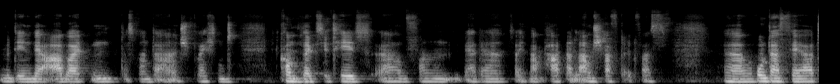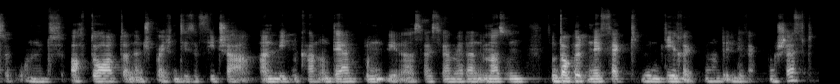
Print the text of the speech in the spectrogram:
mit denen wir arbeiten, dass man da entsprechend die Komplexität äh, von ja, der, sag ich mal, Partnerlandschaft etwas äh, runterfährt und auch dort dann entsprechend diese Feature anbieten kann und deren Kunden wieder. Das heißt, wir haben ja dann immer so einen, so einen doppelten Effekt mit dem direkten und indirekten Geschäft.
